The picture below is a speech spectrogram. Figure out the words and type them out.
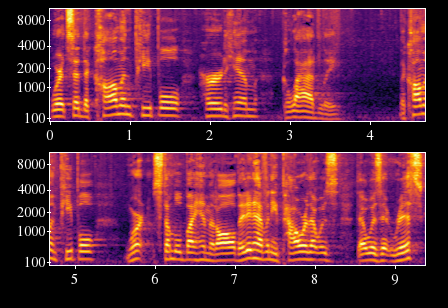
where it said the common people heard him gladly. The common people weren't stumbled by him at all. They didn't have any power that was, that was at risk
